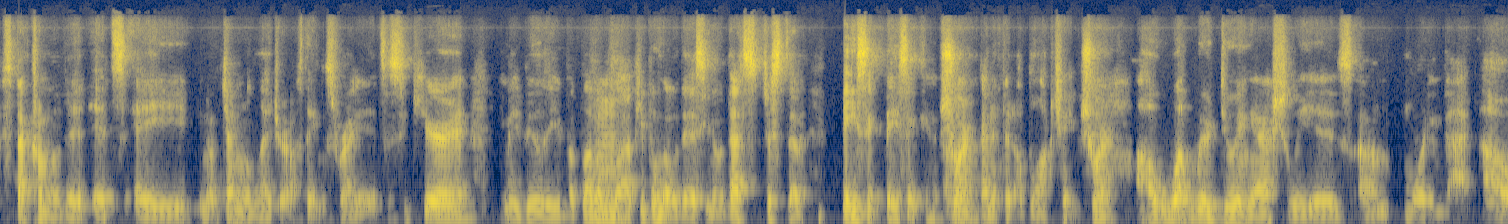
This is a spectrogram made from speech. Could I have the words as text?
spectrum of it, it's a you know general ledger of things, right? It's a secure, immutability, blah blah blah mm. blah. People know this. You know, that's just the basic basic um, sure. benefit of blockchain. Sure. Uh, what we're doing actually is um, more than that. Uh,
